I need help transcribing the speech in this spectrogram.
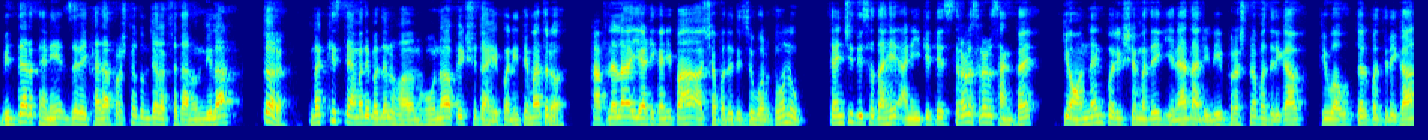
विद्यार्थ्याने जर एखादा प्रश्न तुमच्या लक्षात आणून दिला तर नक्कीच त्यामध्ये बदल हो-, होणं अपेक्षित आहे. पण इथे मात्र आपल्याला या ठिकाणी पहा अशा पद्धतीची वर्तवणूक त्यांची दिसत आहे आणि इथे ते सरळ सरळ सांगताय की ऑनलाईन परीक्षेमध्ये घेण्यात आलेली प्रश्नपत्रिका किंवा उत्तरपत्रिका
